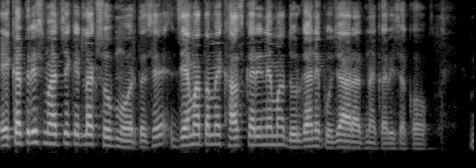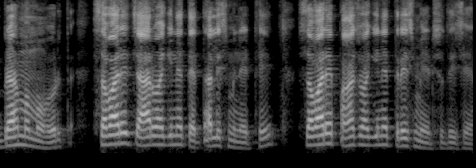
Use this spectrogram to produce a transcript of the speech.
એકત્રીસ માર્ચે કેટલાક શુભ મુહૂર્ત છે, જેમાં તમે ખાસ કરીને માં દુર્ગાની પૂજા આરાધના કરી શકો. બ્રહ્મ મુહૂર્ત, સવારે ચાર વાગીને તેતાલીસ મિનિટથી સવારે પાંચ વાગીને ત્રીસ મિનિટ સુધી છે.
